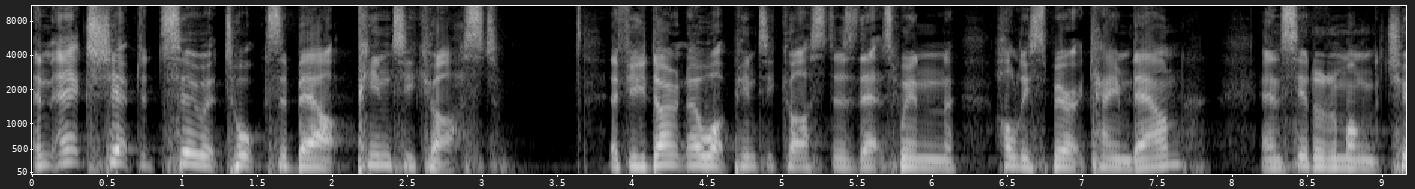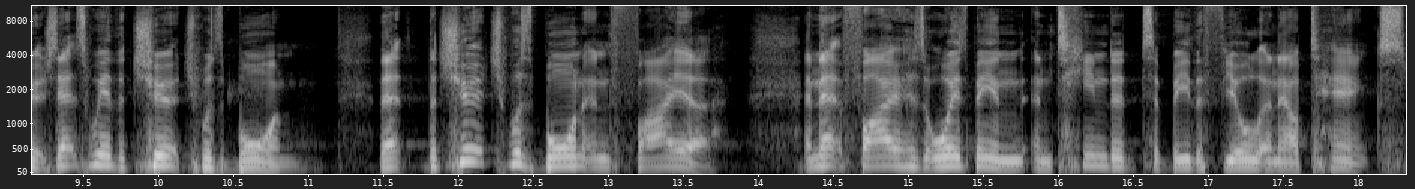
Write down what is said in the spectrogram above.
in Acts chapter 2, it talks about Pentecost. If you don't know what Pentecost is, that's when Holy Spirit came down and settled among the church. That's where the church was born. That the church was born in fire, and that fire has always been intended to be the fuel in our tanks.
